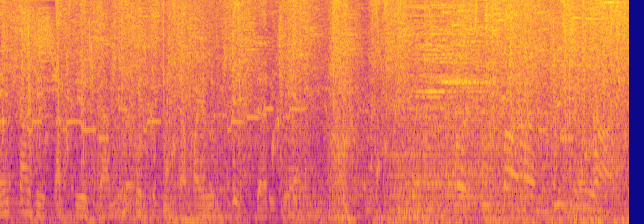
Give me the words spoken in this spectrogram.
Kita ditakdirkan untuk mencapai lebih dari ini. Pertukaran dimulai.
